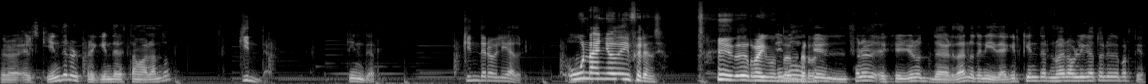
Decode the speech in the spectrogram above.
¿Pero el kinder o el pre-kinder estamos hablando? Kinder. Kinder. Kinder obligatorio. Un año de diferencia. de Raimundo, no, que el- es que yo no- de verdad no tenía idea que el kinder no era obligatorio de partida.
